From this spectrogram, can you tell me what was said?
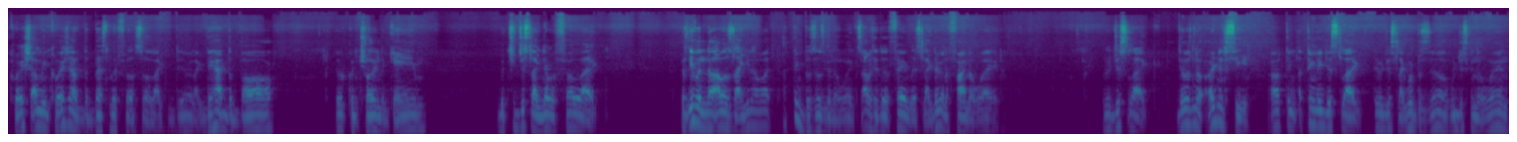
Croatia. I mean, Croatia have the best midfield, so like they were like they had the ball, they were controlling the game, but you just like never felt like. Because even though I was like, you know what, I think Brazil's gonna win. Because obviously they're the favorites. Like they're gonna find a way. But just like there was no urgency. I don't think. I think they just like they were just like we're Brazil. We're just gonna win.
